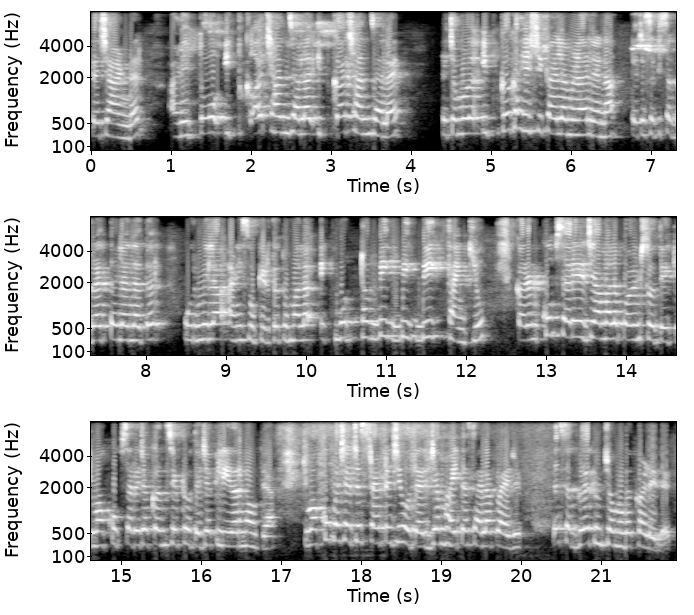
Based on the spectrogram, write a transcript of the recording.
त्याच्या अंडर आणि तो इतका छान झाला इतका छान झालाय. त्याच्यामुळं इतकं काही शिकायला मिळालं ना त्याच्यासाठी सगळ्यात पहिल्यांदा तर उर्मिला आणि सुकीर्त तुम्हाला एक मोठं बिग बिग बिग थँक्यू कारण खूप सारे जे आम्हाला पॉईंट्स होते किंवा खूप सारे ज्या कन्सेप्ट होत्या ज्या क्लिअर नव्हत्या किंवा खूप अशा ज्या स्ट्रॅटेजी होत्या ज्या माहीत असायला पाहिजे त्या सगळ्या तुमच्यामुळे कळलेल्या आहेत.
